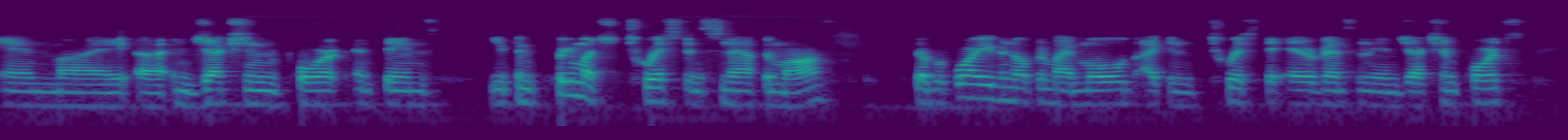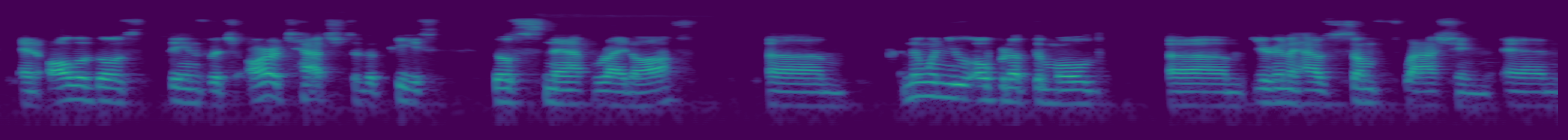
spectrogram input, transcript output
and my uh, injection port and things, you can pretty much twist and snap them off. So before I even open my mold, I can twist the air vents and the injection ports, and all of those things which are attached to the piece, they'll snap right off. Um, and then when you open up the mold, um, you're going to have some flashing, and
